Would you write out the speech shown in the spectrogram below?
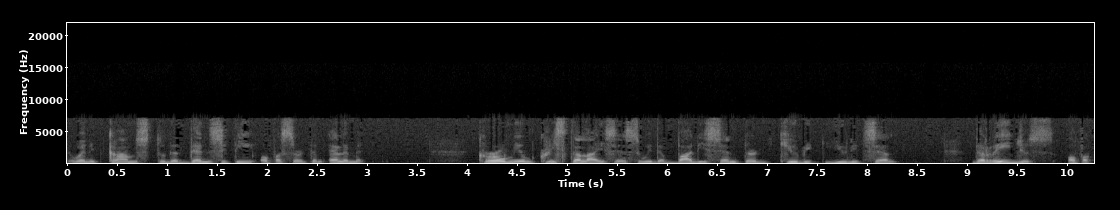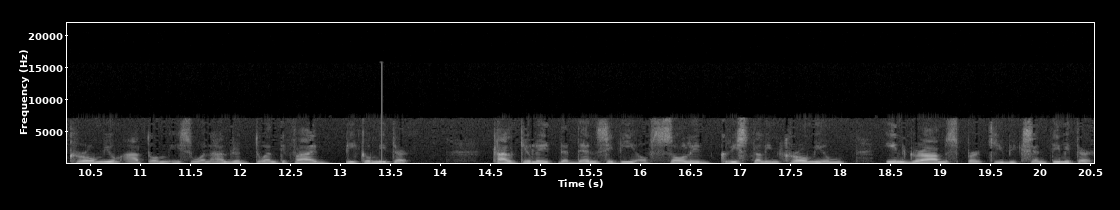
when it comes to the density of a certain element. Chromium crystallizes with a body-centered cubic unit cell. The radius of a chromium atom is 125 picometer. Calculate the density of solid crystalline chromium in grams per cubic centimeter.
